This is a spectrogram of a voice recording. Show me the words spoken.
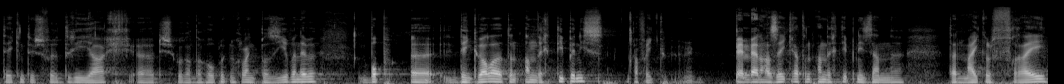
tekent dus voor drie jaar, uh, dus we gaan er hopelijk nog lang plezier van hebben. Bob, uh, ik denk wel dat het een ander type is. Of ik, ben bijna zeker dat het een ander type is dan, uh, dan Michael Frey.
